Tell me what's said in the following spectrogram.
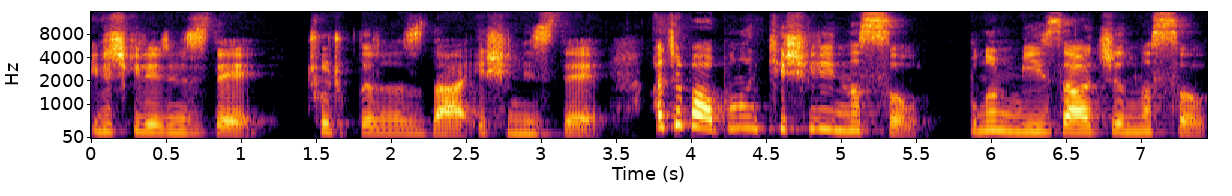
ilişkilerinizde, çocuklarınızda, eşinizde, acaba bunun kişiliği nasıl, bunun mizacı nasıl,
